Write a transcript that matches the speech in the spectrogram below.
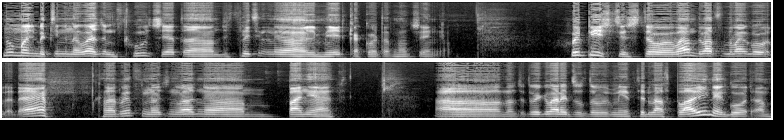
ну, может быть, именно в вашем случае это действительно имеет какое-то значение. Вы пишете, что вам 22 года, да? Соответственно, очень важно понять. А, значит, вы говорите, что вы вместе два с половиной года,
